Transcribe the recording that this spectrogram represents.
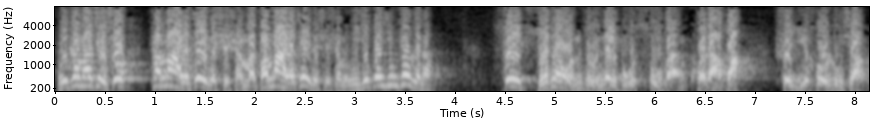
你干嘛就说他骂了这个是什么？他骂了这个是什么？你就关心这个呢？所以昨天我们组内部肃反扩大化，说以后录像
